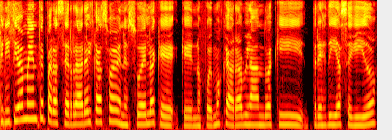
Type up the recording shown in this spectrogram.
definitivamente para cerrar el caso de Venezuela, que, que nos podemos quedar hablando aquí tres días seguidos,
